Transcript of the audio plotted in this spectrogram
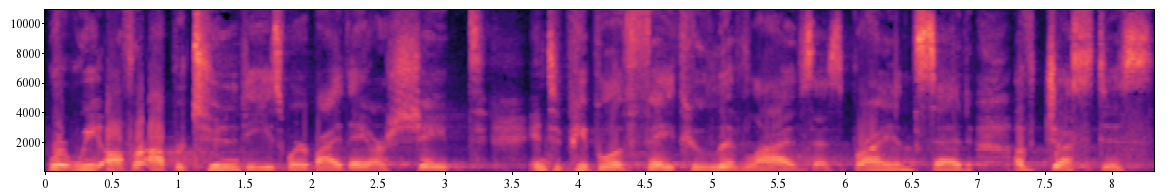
where we offer opportunities whereby they are shaped into people of faith who live lives, as Brian said, of justice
